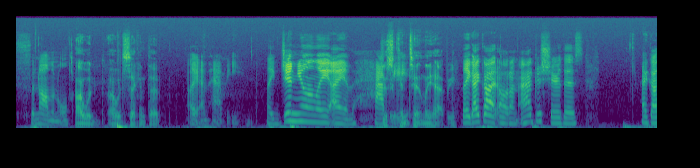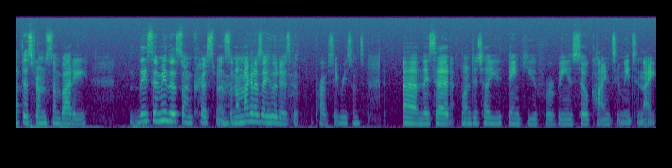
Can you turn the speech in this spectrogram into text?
phenomenal. i would i would second that I am happy. Like genuinely I am happy. just contently happy Like I got hold on, I have to share this. I got this from somebody. They sent me this on Christmas, and I'm not gonna say who it is because privacy reasons. Um, they said, I "Wanted to tell you thank you for being so kind to me tonight.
